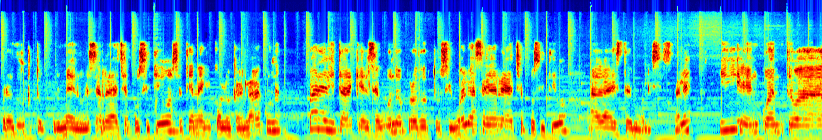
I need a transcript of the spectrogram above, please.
producto primero es RH positivo, se tiene que colocar la vacuna para evitar que el segundo producto, si vuelve a ser RH positivo, haga esta hemólisis. ¿vale? Y en cuanto a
